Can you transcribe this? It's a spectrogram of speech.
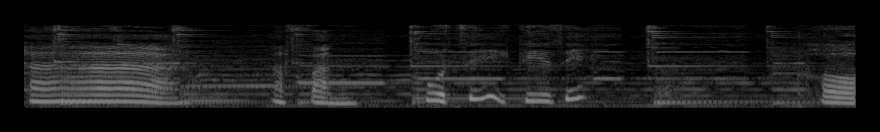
ค่ะ มาฟังพูดสิอีกทีสิ ขอ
